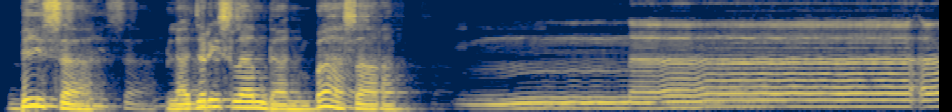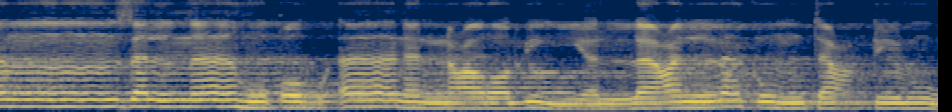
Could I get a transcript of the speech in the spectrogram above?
Bisa belajar Islam dan bahasa Arab. Inna anzalnahu Qur'anan Arabiyyan la'allakum ta'qilun.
